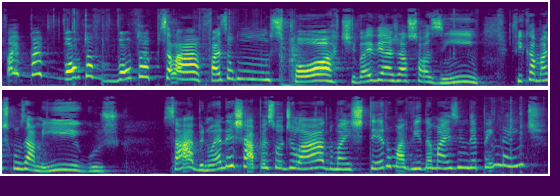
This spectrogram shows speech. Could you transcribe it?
vai, vai, volta, volta, sei lá, faz algum esporte, vai viajar sozinho, fica mais com os amigos, sabe? Não é deixar a pessoa de lado, mas ter uma vida mais independente.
